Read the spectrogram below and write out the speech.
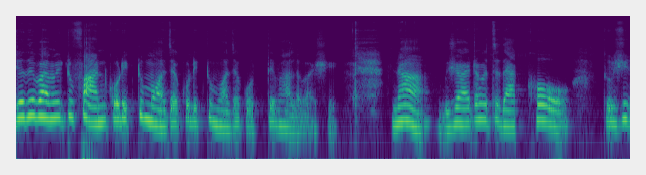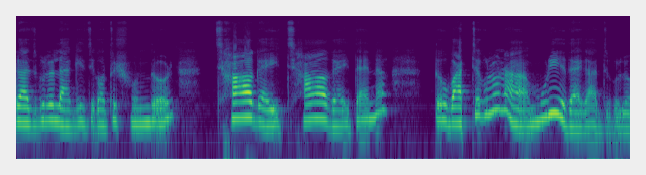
যদি আমি একটু ফান করি, একটু মজা করি, একটু মজা করতে ভালোবাসি। না, বিষয়টা হচ্ছে দেখো, তুলসী গাছগুলো লাগিয়েছি, কত সুন্দর। ছা গাই ছা গাই তাই না? তো বাচ্চাগুলো না মুড়িয়ে দেয় গাছগুলো।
